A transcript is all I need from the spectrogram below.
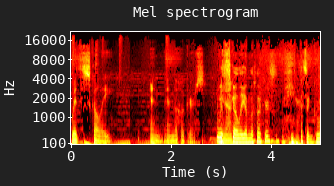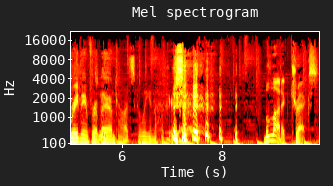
with Scully and, and the hookers. With you know? Scully and the Hookers? Yeah. That's a great name for That's a band. call it Scully and the Hookers. Melodic Treks.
